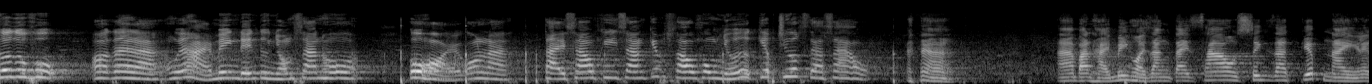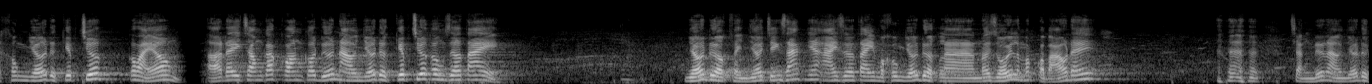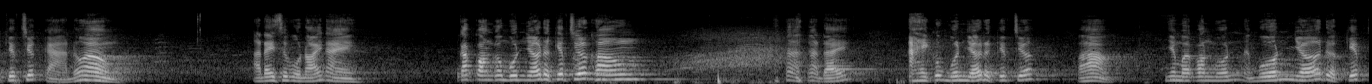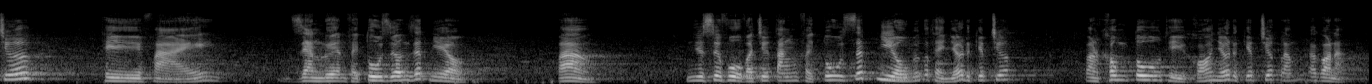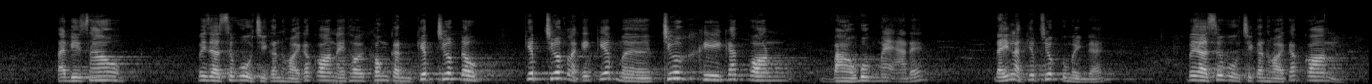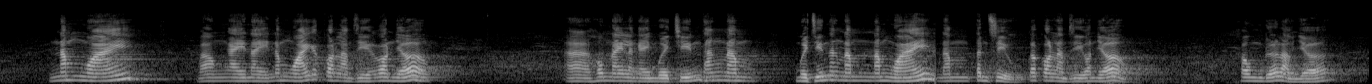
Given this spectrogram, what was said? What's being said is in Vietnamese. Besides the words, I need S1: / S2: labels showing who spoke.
S1: thưa sư phụ ở đây là nguyễn hải minh đến từ nhóm san hô câu hỏi của con là tại sao khi sang kiếp sau không nhớ được kiếp trước ra sao
S2: à, bạn Hải Minh hỏi rằng tại sao sinh ra kiếp này lại không nhớ được kiếp trước, có phải không? Ở đây trong các con có đứa nào nhớ được kiếp trước không? giơ tay. Nhớ được phải nhớ chính xác nhé. Ai giơ tay mà không nhớ được là nói dối là mắc quả báo đấy. Chẳng đứa nào nhớ được kiếp trước cả, đúng không? Ở đây Sư Phụ nói này, các con có muốn nhớ được kiếp trước không? đấy, ai cũng muốn nhớ được kiếp trước, phải không? nhưng mà con muốn muốn nhớ được kiếp trước thì phải rèn luyện phải tu dưỡng rất nhiều và như sư phụ và chư tăng phải tu rất nhiều mới có thể nhớ được kiếp trước còn không tu thì khó nhớ được kiếp trước lắm các con ạ à. tại vì sao bây giờ sư phụ chỉ cần hỏi các con này thôi không cần kiếp trước đâu kiếp trước là cái kiếp mà trước khi các con vào bụng mẹ đấy đấy là kiếp trước của mình đấy bây giờ sư phụ chỉ cần hỏi các con năm ngoái vào ngày này năm ngoái các con làm gì các con nhớ không? À, hôm nay là ngày 19 tháng 5 19 tháng 5 năm ngoái năm Tân Sửu các con làm gì con nhớ không? Không đứa nào nhớ.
